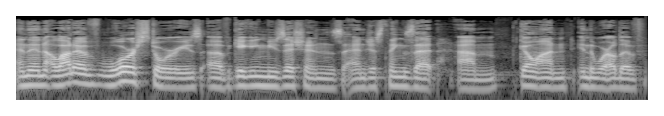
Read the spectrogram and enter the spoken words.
and then a lot of war stories of gigging musicians and just things that um, go on in the world of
